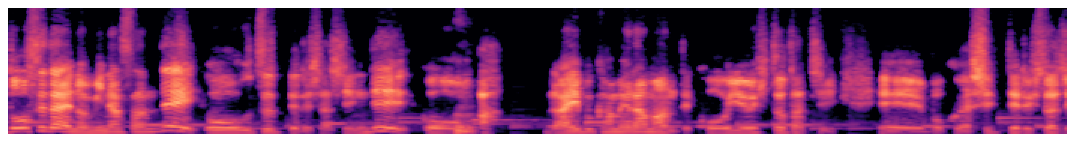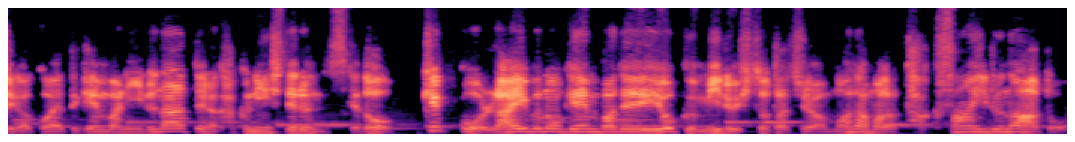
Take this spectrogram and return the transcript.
同世代の皆さんでこう写ってる写真で、こう、うん。あライブカメラマンってこういう人たち、えー僕が知ってる人たちがこうやって現場にいるなっていうのは確認してるんですけど、結構ライブの現場でよく見る人たちはまだまだたくさんいるなと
